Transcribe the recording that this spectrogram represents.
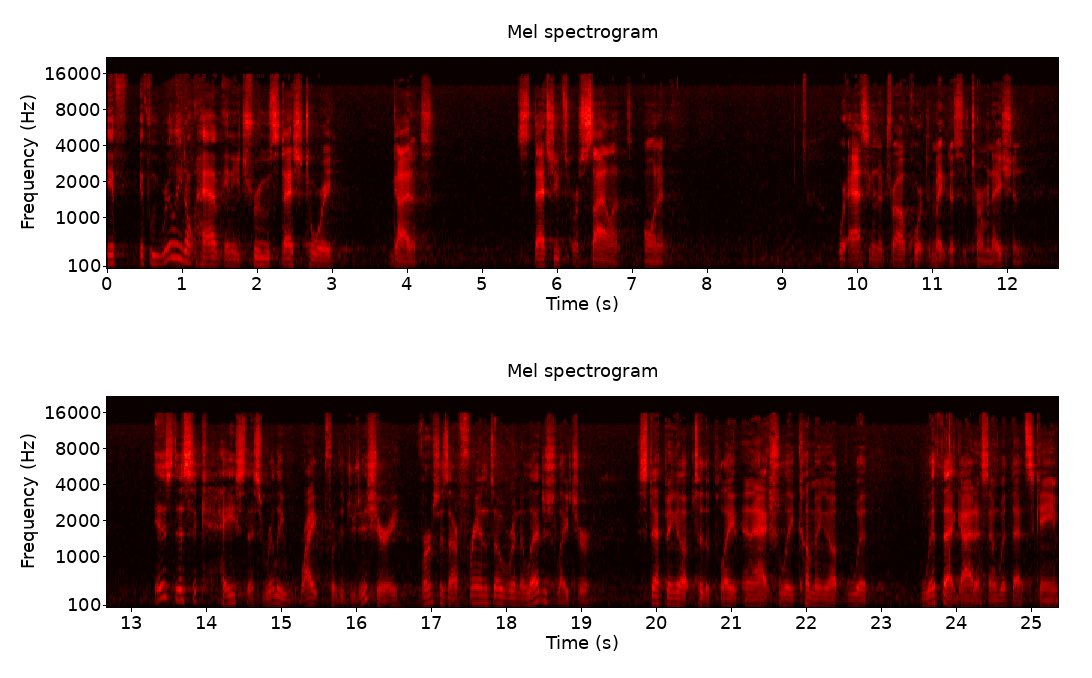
if, if we really don't have any true statutory guidance, statutes are silent on it, we're asking the trial court to make this determination. Is this a case that's really ripe for the judiciary versus our friends over in the legislature stepping up to the plate and actually coming up with, with that guidance and with that scheme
